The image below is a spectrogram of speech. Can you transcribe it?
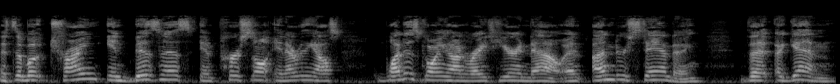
It's about trying in business, in personal, in everything else, what is going on right here and now, and understanding that again,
